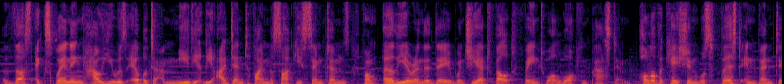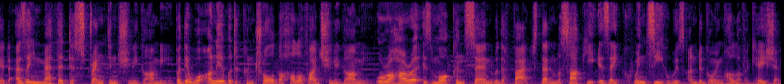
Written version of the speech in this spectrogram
thus explaining how he was able to immediately identify Masaki's symptoms from earlier in the day when she had felt faint while walking past him. Hollowification was first invented as a method to strengthen Shinigami, but they were unable to control the hollowified Shinigami. Urahara is more concerned with the fact that Masaki is a Quincy who is undergoing hollowification,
